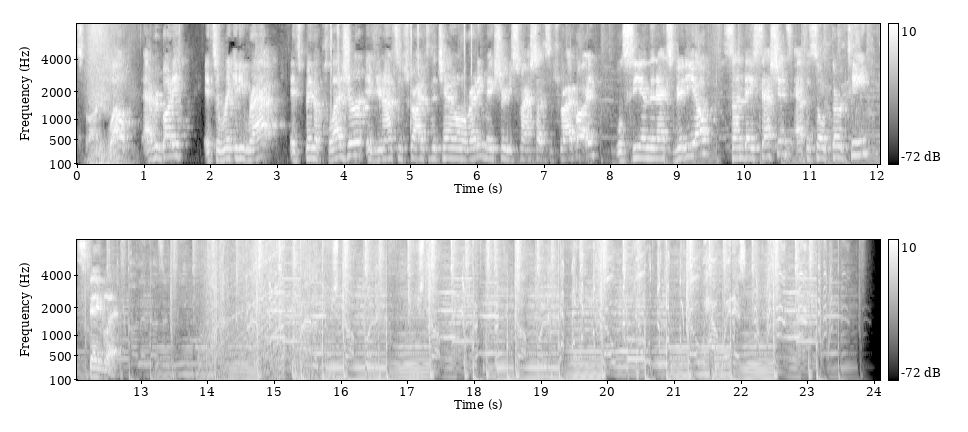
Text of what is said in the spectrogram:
started. Well, everybody, it's a rickety wrap. It's been a pleasure. If you're not subscribed to the channel already, make sure you smash that subscribe button. We'll see you in the next video. Sunday Sessions, episode 13. Stay lit.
